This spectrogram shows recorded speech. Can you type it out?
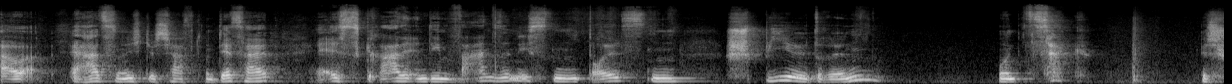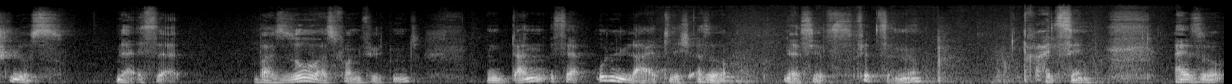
Aber er hat es nicht geschafft. Und deshalb, er ist gerade in dem wahnsinnigsten, dollsten Spiel drin und zack, ist Schluss. Da ist er, war sowas von wütend. Und dann ist er unleidlich. Also, er ist jetzt 14, ne? 13. Also,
